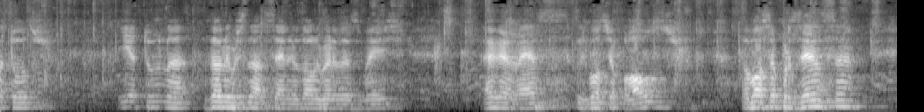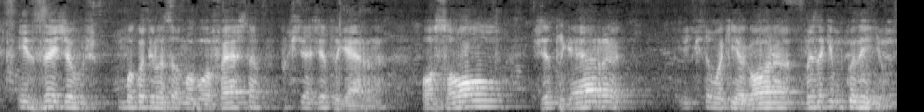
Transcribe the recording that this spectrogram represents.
a todos. E a Tuna da Universidade Sénior de Oliveira das Meias agradece os vossos aplausos, a vossa presença e deseja-vos uma continuação de uma boa festa, porque isto é gente de guerra. ao sol, gente de guerra, e que estão aqui agora, mas aqui um bocadinho.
